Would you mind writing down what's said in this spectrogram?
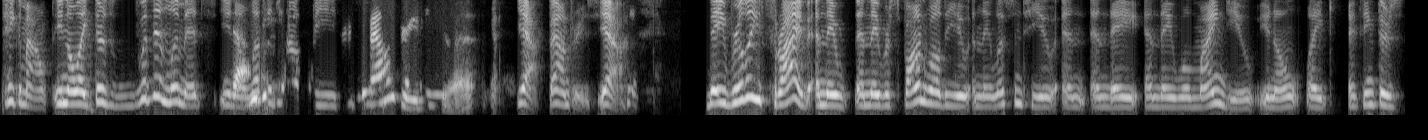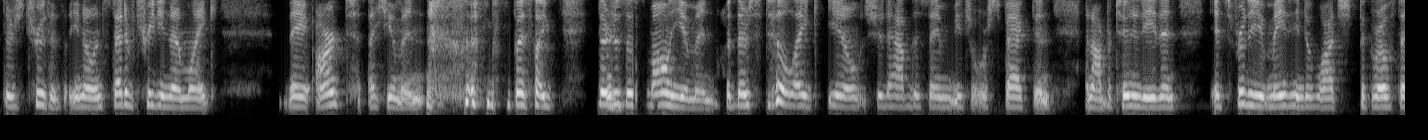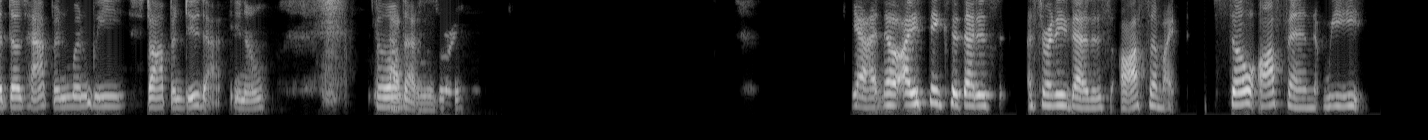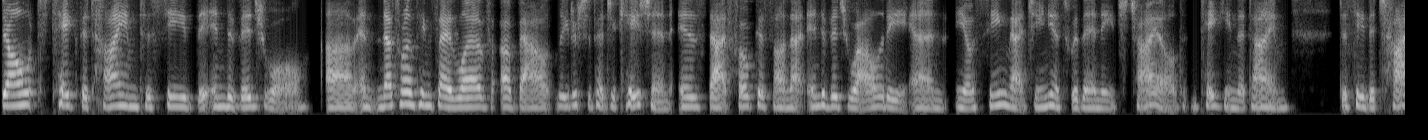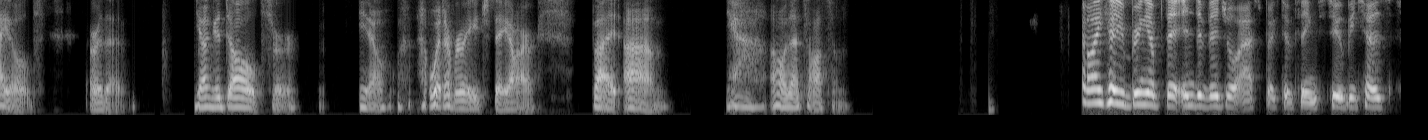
take them out. You know, like there's within limits. You know, yeah. let the child be boundaries to it. Yeah, boundaries. Yeah. They really thrive and they and they respond well to you and they listen to you and and they and they will mind you. You know, like I think there's there's truth is you know instead of treating them like they aren't a human but like they're just a small human but they're still like you know should have the same mutual respect and an opportunity then it's pretty amazing to watch the growth that does happen when we stop and do that you know? I love Absolutely. that story. Yeah no i think that that is a serenity that is awesome. I so often we don't take the time to see the individual um, and that's one of the things i love about leadership education is that focus on that individuality and you know seeing that genius within each child and taking the time to see the child or the young adults or you know whatever age they are. But um yeah oh that's awesome. I like how you bring up the individual aspect of things too because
